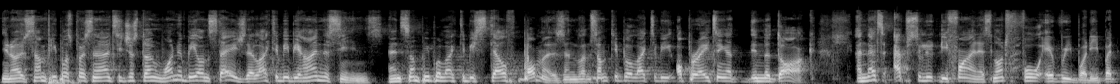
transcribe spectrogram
You know, some people's personality just don't want to be on stage. They like to be behind the scenes. And some people like to be stealth bombers. And some people like to be operating at, in the dark. And that's absolutely fine. It's not for everybody. But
